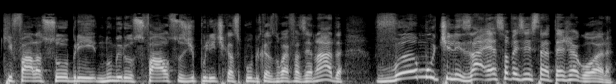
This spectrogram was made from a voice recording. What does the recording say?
que fala sobre números falsos de políticas públicas, não vai fazer nada. Vamos utilizar, essa vai ser a estratégia agora.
